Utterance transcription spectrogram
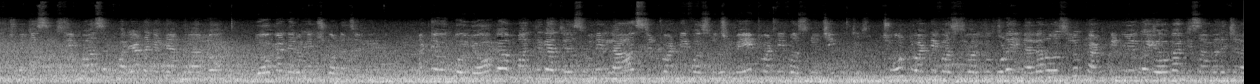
ఇంచుమించు సిక్స్టీ పర్సెంట్ పర్యాటక కేంద్రాల్లో యోగా నిర్వహించుకోవడం జరిగింది అంటే ఒక యోగా మంత్గా చేసుకుని లాస్ట్ ట్వంటీ ఫస్ట్ నుంచి మే ట్వంటీ ఫస్ట్ నుంచి జూన్ ట్వంటీ ఫస్ట్ వరకు కూడా ఈ నెల రోజులు కంటిన్యూగా యోగాకి సంబంధించిన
